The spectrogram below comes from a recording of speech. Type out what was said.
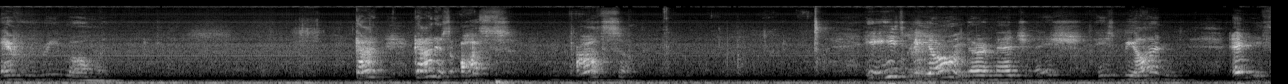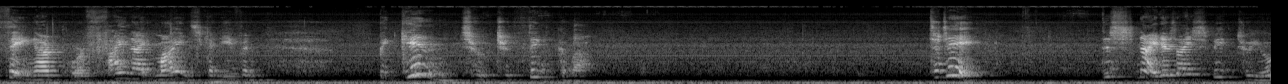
every moment. God, God is awesome. Awesome. He, he's beyond our imagination. He's beyond anything our poor finite minds can even begin to, to think about. Today, this night, as I speak to you,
